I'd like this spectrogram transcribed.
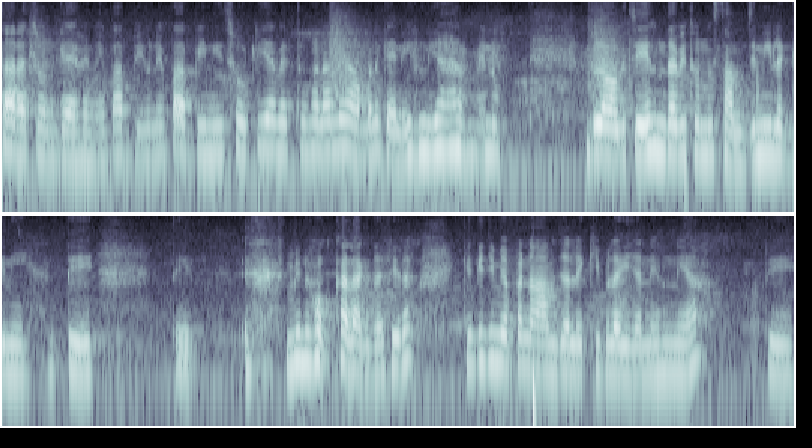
ਧਾਰਾ ਚੋਣ ਗਏ ਹੋਏ ਨੇ ਭਾਬੀ ਉਹਨੇ ਭਾਬੀ ਨਹੀਂ ਛੋਟੀ ਆ, ਮੈਥੋਂ ਹਨਾ ਮੈਂ ਅਮਨ ਕਹਿਣੀ ਹੁੰਦੀ ਆ, ਮੈਨੂੰ ਬਲੌਗ 'ਚ ਇਹ ਹੁੰਦਾ ਵੀ ਤੁਹਾਨੂੰ ਸਮਝ ਨਹੀਂ ਲੱਗਣੀ ਤੇ ਤੇ ਮੈਨੂੰ ਔਖਾ ਲੱਗਦਾ ਫਿਰ, ਕਿਉਂਕਿ ਜਿਵੇਂ ਆਪਾਂ ਨਾਮ ਜਾਂ ਲੈ ਕੇ ਬੁਲਾਈ ਜਾਂਦੇ ਹੁੰਦੇ ਆ ਤੇ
